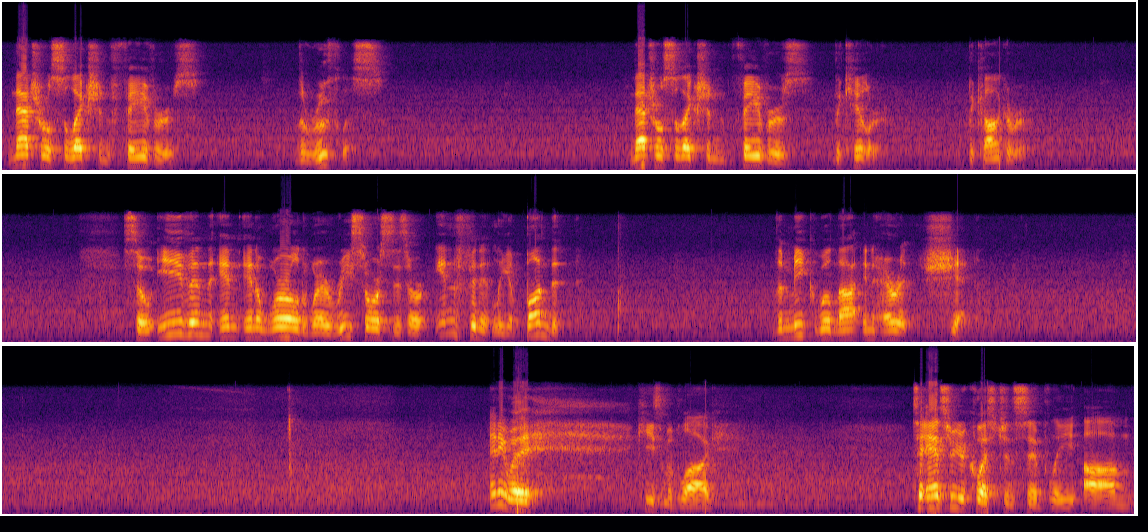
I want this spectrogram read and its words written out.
natural selection favors the ruthless. Natural selection favors the killer, the conqueror. So even in, in a world where resources are infinitely abundant, the meek will not inherit shit. Anyway, Kizima blog to answer your question simply, um,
